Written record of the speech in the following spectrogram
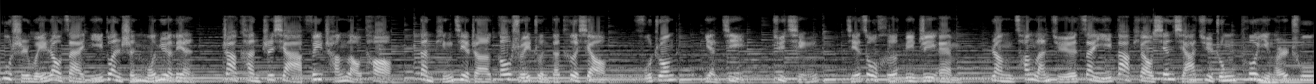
故事围绕在一段神魔虐恋，乍看之下非常老套，但凭借着高水准的特效、服装、演技、剧情、节奏和 BGM。让《苍兰诀》在一大票仙侠剧中脱颖而出，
